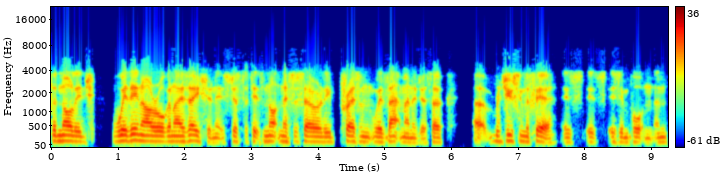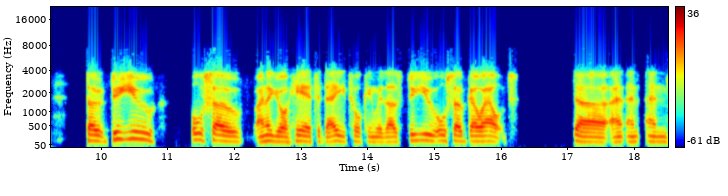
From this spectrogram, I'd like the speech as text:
the knowledge within our organization. It's just that it's not necessarily present with that manager. So uh, reducing the fear is, is, is important. And so do you also, I know you're here today talking with us, do you also go out uh, and, and, and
